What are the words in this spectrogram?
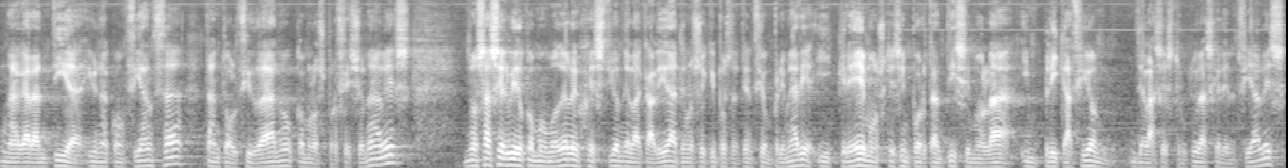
una garantía y una confianza tanto al ciudadano como a los profesionales. Nos ha servido como modelo de gestión de la calidad en los equipos de atención primaria y creemos que es importantísimo la implicación de las estructuras gerenciales,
